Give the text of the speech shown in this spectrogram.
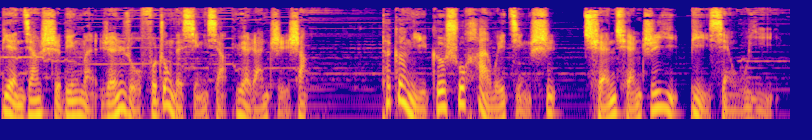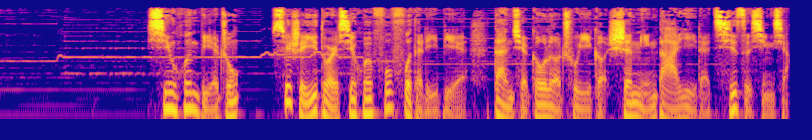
便将士兵们忍辱负重的形象跃然纸上。他更以哥舒翰为警示，拳拳之意必现无疑。新婚别中，虽是一对新婚夫妇的离别，但却勾勒出一个深明大义的妻子形象。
